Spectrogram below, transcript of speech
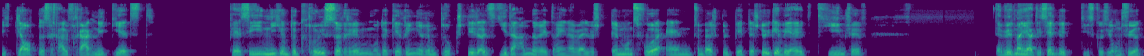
ich glaube, dass Ralf Rangnick jetzt per se nicht unter größerem oder geringerem Druck steht als jeder andere Trainer, weil stellen wir uns vor, ein zum Beispiel Peter Stöger wäre Teamchef, da würde man ja dieselbe Diskussion führen,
